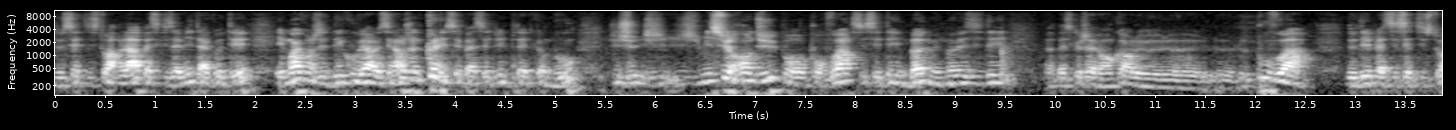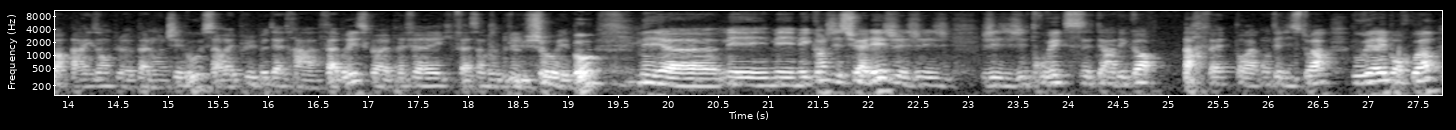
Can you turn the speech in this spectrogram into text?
de, cette histoire-là parce qu'ils habitent à côté. Et moi, quand j'ai découvert le scénario, je ne connaissais pas cette ville, peut-être comme vous. Je, m'y suis rendu pour, voir si c'était une bonne ou une mauvaise idée, euh, parce que j'avais encore le pouvoir de déplacer cette histoire, par exemple, pas loin de chez vous. Ça aurait plu peut-être à Fabrice, qui aurait préféré qu'il fasse un peu plus chaud et beau. Mais, euh, mais, mais, mais, quand j'y suis allé, j'ai trouvé que c'était un décor parfait pour raconter l'histoire. Vous verrez pourquoi.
